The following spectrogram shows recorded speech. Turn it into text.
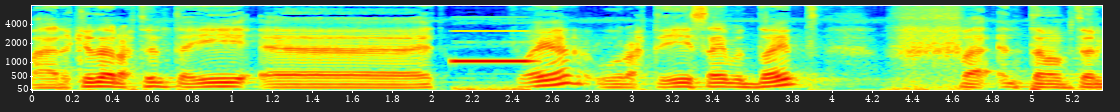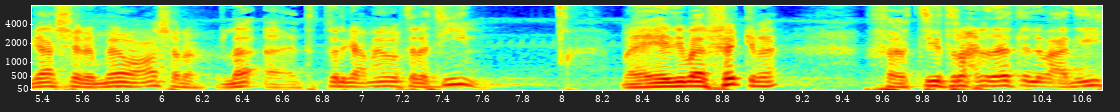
بعد كده رحت انت إيه آه شوية ورحت إيه سايب الدايت. فانت ما بترجعش ل 110 لا انت بترجع 130 ما هي دي بقى الفكرة. فبتيجي تروح للدايت اللي بعديه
